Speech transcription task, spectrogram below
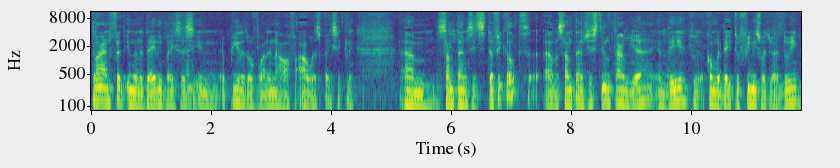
try and fit in on a daily basis in a period of one and a half hours, basically. Um, sometimes it's difficult. Um, sometimes you still time here and there to accommodate to finish what you are doing.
